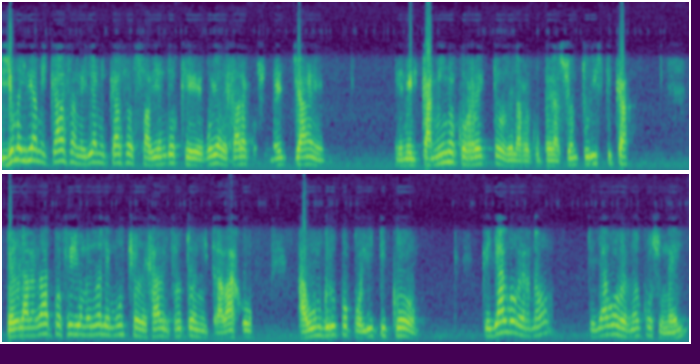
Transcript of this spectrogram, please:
Y yo me iría a mi casa, me iría a mi casa sabiendo que voy a dejar a Cozumel ya en, en el camino correcto de la recuperación turística. Pero la verdad, Porfirio, me duele mucho dejar el fruto de mi trabajo a un grupo político que ya gobernó, que ya gobernó Cozumel,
